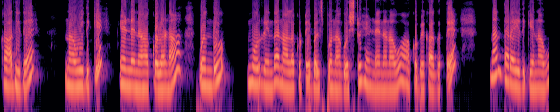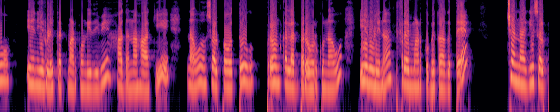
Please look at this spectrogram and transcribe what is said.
ಕಾದಿದೆ. ನಾವು ಇದಕ್ಕೆ ಎಣ್ಣೆನ ಹಾಕೊಳ್ಳೋಣ. ಒಂದು ಮೂರರಿಂದ ನಾಲ್ಕು ಟೇಬಲ್ ಸ್ಪೂನ್ ಆಗುವಷ್ಟು ಎಣ್ಣೆನ ನಾವು ಹಾಕೋಬೇಕಾಗುತ್ತೆ. ನಂತರ ಇದಕ್ಕೆ ನಾವು ಏನು ಈರುಳ್ಳಿ ಕಟ್ ಮಾಡ್ಕೊಂಡಿದ್ದೀವಿ, ಅದನ್ನು ಹಾಕಿ ನಾವು ಸ್ವಲ್ಪ ಹೊತ್ತು ಬ್ರೌನ್ ಕಲರ್ ಬರೋವರೆಗೂ ನಾವು ಈರುಳ್ಳಿನ ಫ್ರೈ ಮಾಡ್ಕೋಬೇಕಾಗುತ್ತೆ. ಚೆನ್ನಾಗಿ ಸ್ವಲ್ಪ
